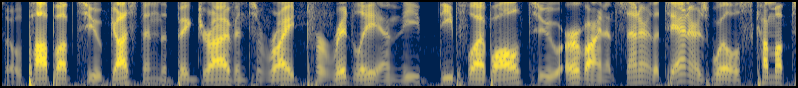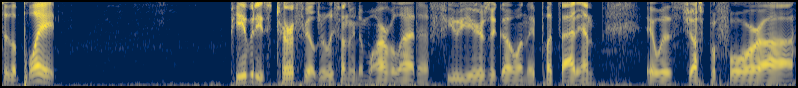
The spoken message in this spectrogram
So pop up to Gustin, the big drive into right for Ridley, and the deep fly ball to Irvine in center. The Tanners will come up to the plate. Peabody's turf field, really something to marvel at. A few years ago when they put that in, it was just before, uh,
